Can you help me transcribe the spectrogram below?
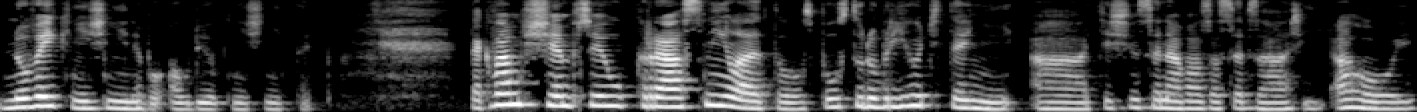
nový knižní nebo audioknižní tip. Tak vám všem přeju krásný léto, spoustu dobrýho čtení a těším se na vás zase v září. Ahoj!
